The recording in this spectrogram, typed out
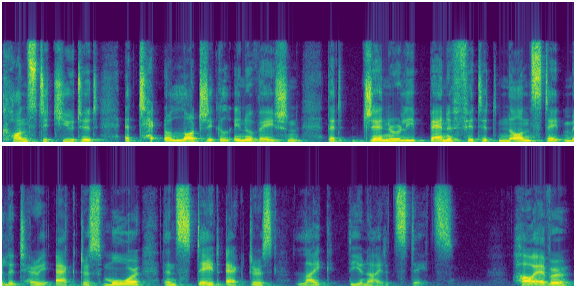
constituted a technological innovation that generally benefited non-state military actors more than state actors like the United States. However,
